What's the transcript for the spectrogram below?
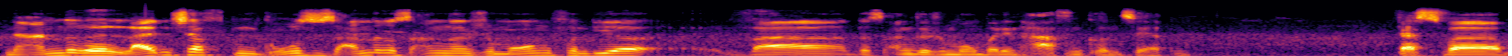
Eine andere Leidenschaft, ein großes anderes Engagement von dir war das Engagement bei den Hafenkonzerten. Das war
